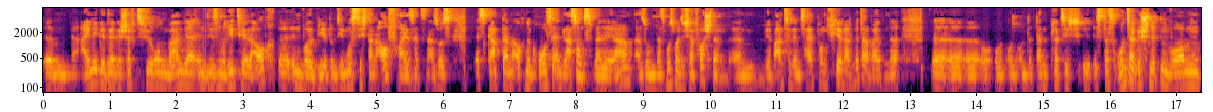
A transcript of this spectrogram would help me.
ähm, einige der Geschäftsführungen waren ja in diesem Retail auch äh, involviert und die musste ich dann auch freisetzen. Also es, es gab dann auch eine große Entlassungswelle, ja. Also das muss man sich ja vorstellen. Ähm, wir waren zu dem Zeitpunkt 400 Mitarbeitende äh, äh, und, und, und dann plötzlich ist das runtergeschnitten geschnitten worden.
